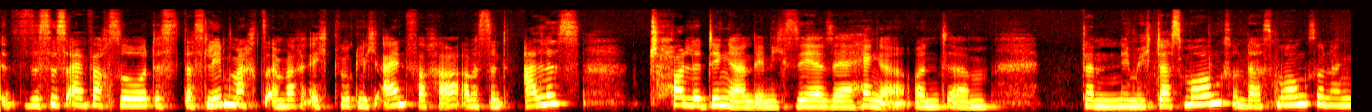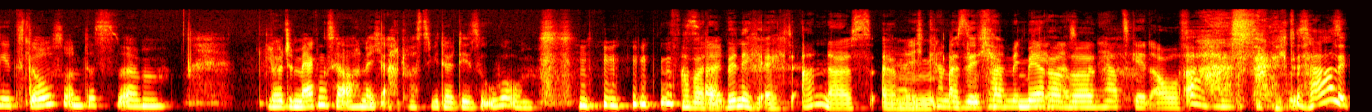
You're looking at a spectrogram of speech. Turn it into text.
das ist einfach so, das, das Leben macht es einfach echt wirklich einfacher. Aber es sind alles tolle Dinge, an denen ich sehr, sehr hänge. Und ähm, dann nehme ich das morgens und das morgens und dann geht's los. Und das ähm, die Leute merken es ja auch nicht, ach, du hast wieder diese Uhr um. Aber da halt bin ich echt anders. Ja, ich kann also ich habe mehrere. Also mein Herz geht auf. Ach, das ist echt herrlich.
